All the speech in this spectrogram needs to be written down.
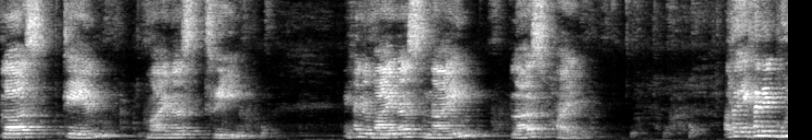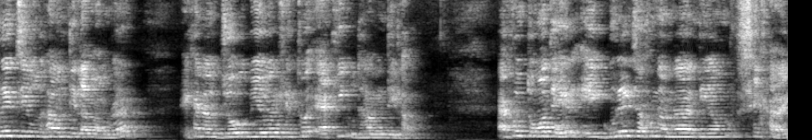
plus ten minus three এখানে মাইনাস নাইন প্লাস ফাইভ অর্থাৎ এখানে গুণের যে উদাহরণ দিলাম আমরা, এখানে যোগ বিয়োগের ক্ষেত্রে একই উদাহরণ দিলাম। এখন তোমাদের এই গুণের যখন আমরা নিয়ম শেখাই,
